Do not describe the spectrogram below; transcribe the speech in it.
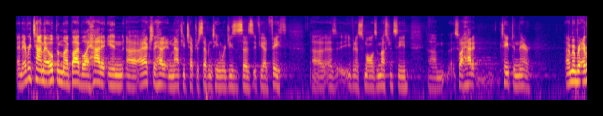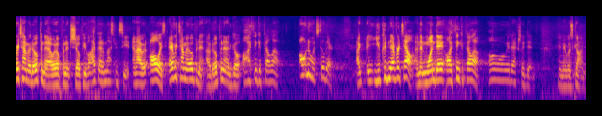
And every time I opened my Bible, I had it in, uh, I actually had it in Matthew chapter 17, where Jesus says, if you had faith, uh, as, even as small as a mustard seed. Um, so I had it taped in there. I remember every time I would open it, I would open it to show people, I've got a mustard seed. And I would always, every time I opened it, I would open it and I'd go, oh, I think it fell out. Oh, no, it's still there. I, you could never tell. And then one day, oh, I think it fell out. Oh, it actually did. And it was gone.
